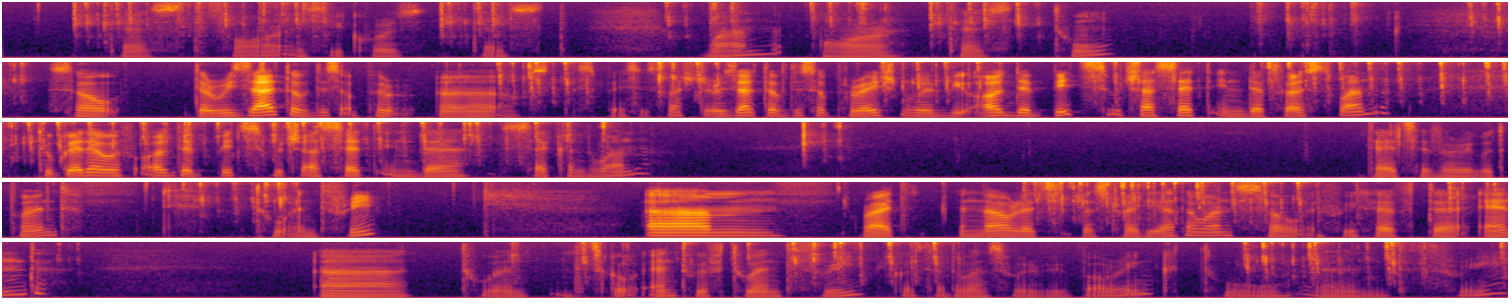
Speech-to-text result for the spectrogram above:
test 4 is equals test 1 or test 2 so the result of this oper uh, space is much. The result of this operation will be all the bits which are set in the first one, together with all the bits which are set in the second one. That's a very good point. Two and three. Um, right, and now let's just try the other one. So if we have the end, uh, two and let's go end with two and three because the other ones will be boring. Two and three.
